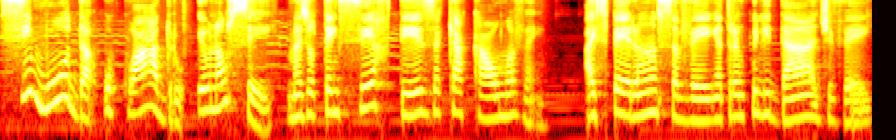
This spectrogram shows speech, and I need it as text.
se muda o quadro, eu não sei, mas eu tenho certeza que a calma vem. A esperança vem, a tranquilidade vem.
